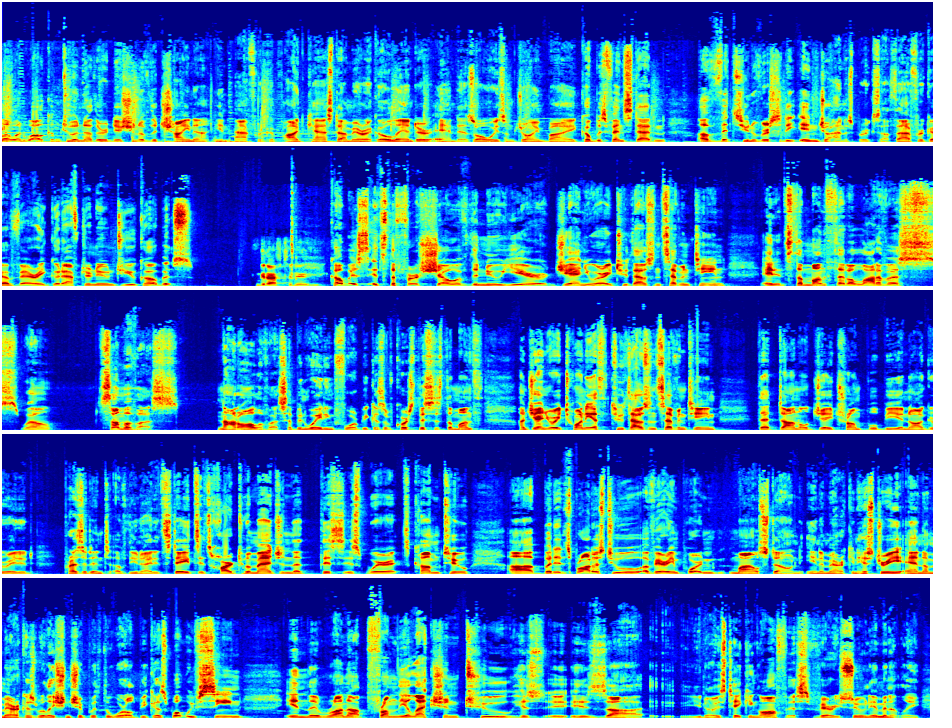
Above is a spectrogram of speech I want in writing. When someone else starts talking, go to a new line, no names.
Hello and welcome to another edition of the China in Africa podcast. I'm Eric Olander, and as always, I'm joined by Cobus Van Staden of Wits University in Johannesburg, South Africa. Very good afternoon to you, Cobus.
Good afternoon.
Cobus, it's the first show of the new year, January 2017, and it's the month that a lot of us, well, some of us, not all of us, have been waiting for because, of course, this is the month on January 20th, 2017, that Donald J. Trump will be inaugurated President of the United States. It's hard to imagine that this is where it's come to, uh, but it's brought us to a very important milestone in American history and America's relationship with the world because what we've seen in the run up from the election to his, his uh, you know, his taking office very soon, imminently,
